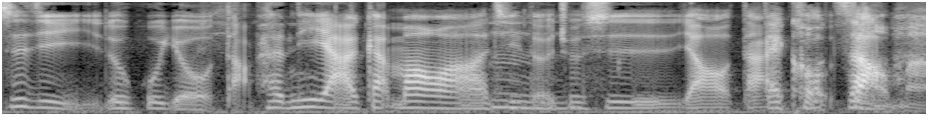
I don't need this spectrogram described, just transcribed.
自己如果有打喷嚏啊、感冒啊，记得就是要戴口罩嘛，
